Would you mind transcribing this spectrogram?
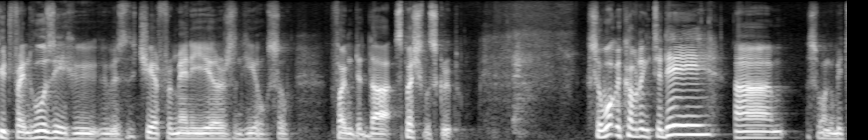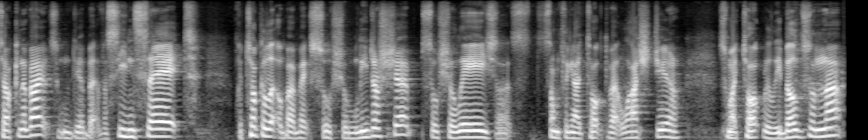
good friend Jose, who, who was the chair for many years, and he also founded that specialist group. So what we're covering today, um, so I'm going to be talking about, so I'm going to do a bit of a scene set. I'm going to talk a little bit about social leadership, social age, that's something I talked about last year, so my talk really builds on that.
